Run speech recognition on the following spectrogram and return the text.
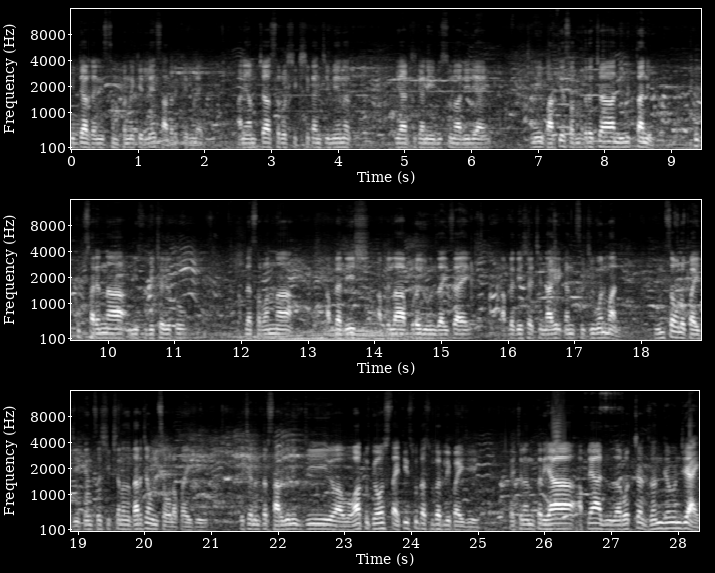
विद्यार्थ्यांनी संपन्न केलेले आहेत सादर केलेले आहेत. आणि आमच्या सर्व शिक्षकांची मेहनत या ठिकाणी दिसून आलेली आहे. आणि भारतीय स्वातंत्र्याच्या निमित्ताने खूप खूप साऱ्यांना मी शुभेच्छा देतो. आपल्या सर्वांना आपला देश आपल्याला पुढं घेऊन जायचं आहे. आपल्या देशाचे नागरिकांचं जीवनमान उंचावलं पाहिजे त्यांचं शिक्षणाचा दर्जा उंचावला पाहिजे. त्याच्यानंतर सार्वजनिक जी वाहतूक व्यवस्था आहे तीसुद्धा सुधारली पाहिजे. त्याच्यानंतर ह्या आपल्या रोजच्या जनजीवन जे आहे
